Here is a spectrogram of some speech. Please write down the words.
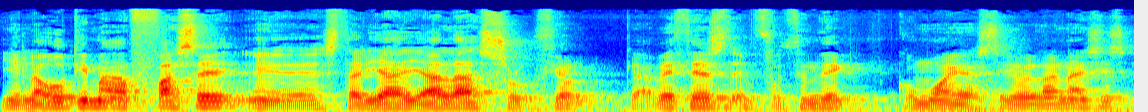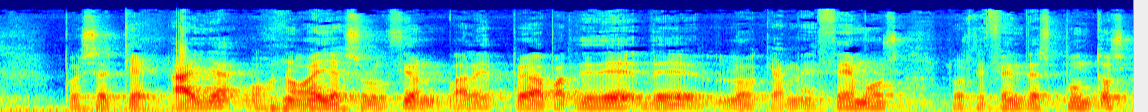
Y en la última fase eh, estaría ya la solución, que a veces, en función de cómo haya sido el análisis, puede ser que haya o no haya solución, ¿vale? Pero a partir de, lo que analicemos, los diferentes puntos,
